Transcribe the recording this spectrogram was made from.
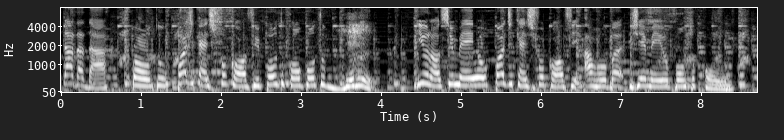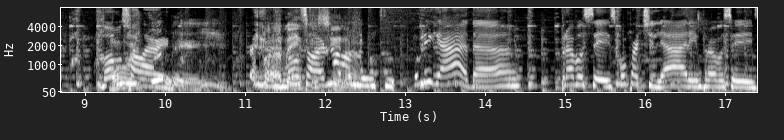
dadadá.podcastfocoff.com.br e o nosso e-mail podcastfocoff.gmail.com Vamos Muito falar bem. Parabéns, Vamos falar Cristina. novamente. Obrigada para vocês compartilharem, para vocês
